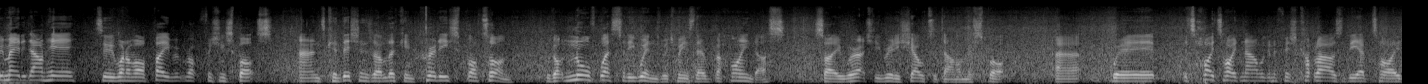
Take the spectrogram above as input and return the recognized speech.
We made it down here to one of our favourite rock fishing spots and conditions are looking pretty spot on. We've got northwesterly winds which means they're behind us so we're actually really sheltered down on this spot. Uh, we're, it's high tide now, we're going to fish a couple of hours of the ebb tide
